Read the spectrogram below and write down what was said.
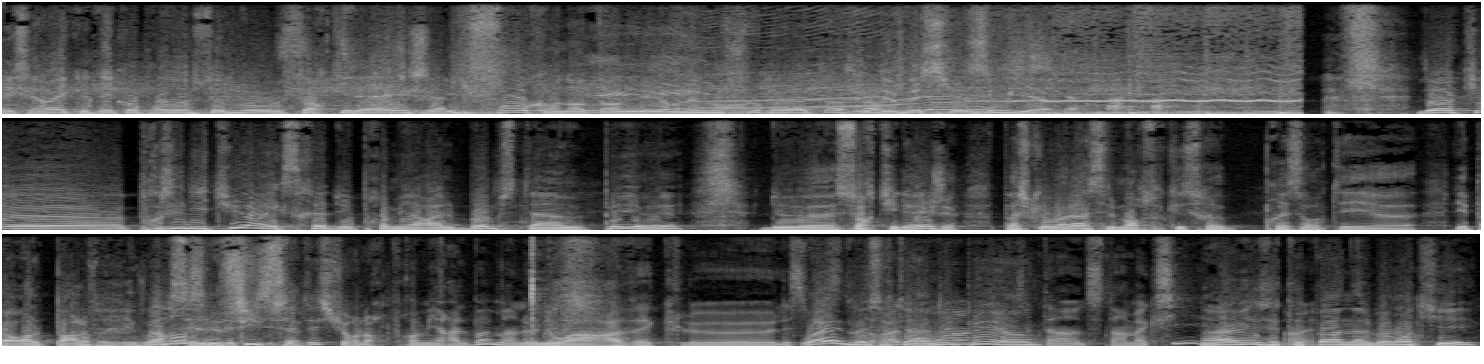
Et c'est vrai que dès qu'on prononce ce mot sortilège, Il faut qu'on entende Oui, le hurlement de- de. Monsieur Zouille. Donc, euh, Progéniture, extrait du premier album, c'était un EP ouais, de euh, Sortilège, parce que voilà, c'est le morceau qui se représentait, euh, les paroles parlent, vous allez voir, Ah c'est le fils. C'était sur leur premier album, hein, le noir avec le Ouais, bah, c'était un EP, hein. C'était un, c'était un maxi. Ah oui, c'était Ouais. pas un album entier.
